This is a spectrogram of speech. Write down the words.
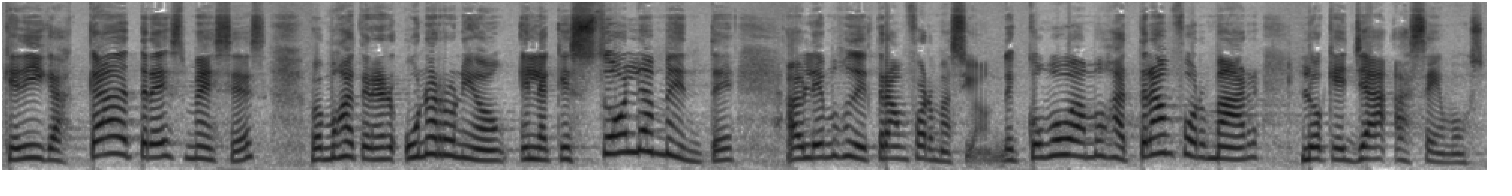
Que digas, cada tres meses vamos a tener una reunión en la que solamente hablemos de transformación, de cómo vamos a transformar lo que ya hacemos.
